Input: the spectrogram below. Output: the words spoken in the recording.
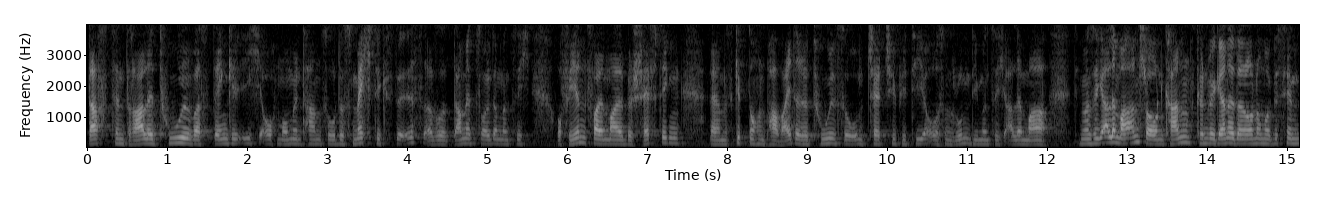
das zentrale Tool, was denke ich auch momentan so das mächtigste ist. Also damit sollte man sich auf jeden Fall mal beschäftigen. Ähm, es gibt noch ein paar weitere Tools so um ChatGPT außenrum, die man sich alle mal, die man sich alle mal anschauen kann. Können wir gerne dann auch noch mal ein bisschen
